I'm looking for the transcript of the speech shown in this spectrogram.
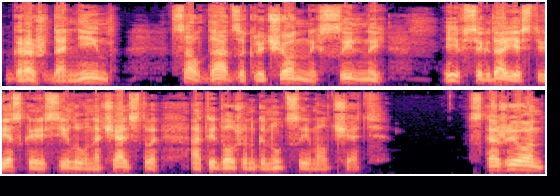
гражданин, солдат, заключенный, ссыльный, и всегда есть веская сила у начальства, а ты должен гнуться и молчать. Скажи он,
